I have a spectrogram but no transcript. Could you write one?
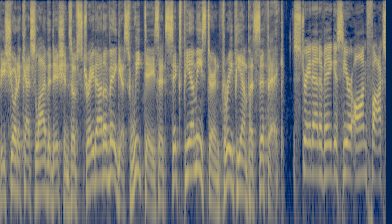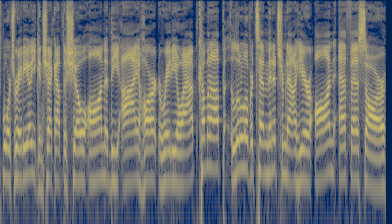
Be sure to catch live editions of Straight Out of Vegas weekdays at 6 p.m. Eastern, 3 p.m. Pacific. Straight out of Vegas here on Fox Sports Radio. You can check out the show on the iHeart Radio app. Coming up a little over 10 minutes from now here on FSR,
